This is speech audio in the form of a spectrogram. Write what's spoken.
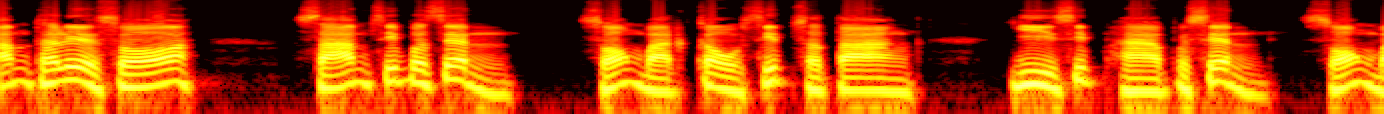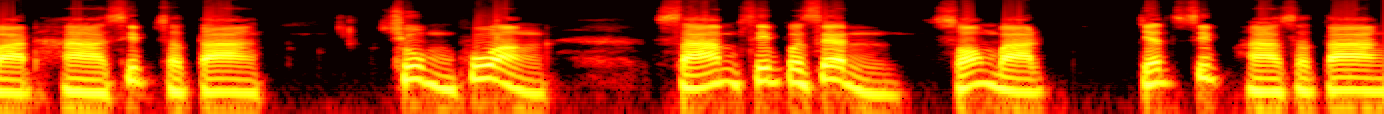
ามทะเลสอ30% 2บาท90สตางค์25% 2บาท50สตางค์ชุ่มพ่วง30% 2บาท75สตางค์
